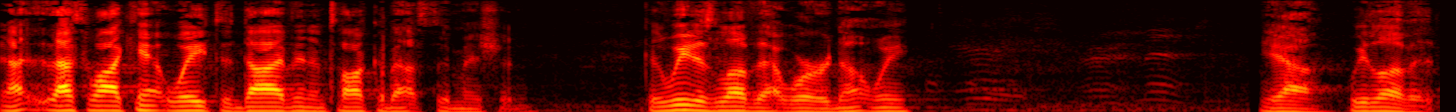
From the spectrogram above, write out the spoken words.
And that's why I can't wait to dive in and talk about submission. Because we just love that word, don't we? Yeah, we love it.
